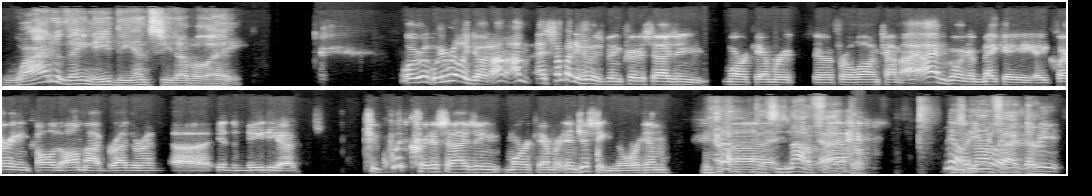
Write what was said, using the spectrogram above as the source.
why do they need the NCAA? Well, we really don't. I'm, I'm as somebody who has been criticizing Mark Emmert uh, for a long time. I, I, am going to make a, a clarion call to all my brethren uh, in the media to quit criticizing Mark Emmert and just ignore him because uh, he's not a factor. no, he's he not really a factor. I mean,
